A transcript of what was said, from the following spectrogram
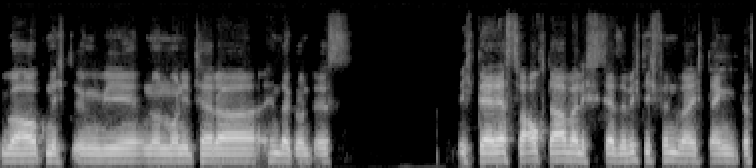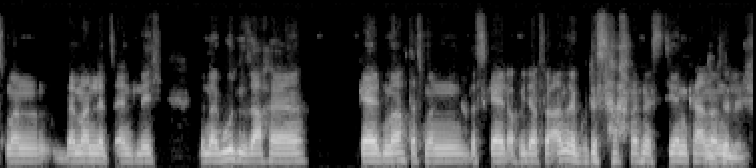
überhaupt nicht irgendwie nur ein monetärer Hintergrund ist. Ich, der, der ist zwar auch da, weil ich es sehr, sehr wichtig finde, weil ich denke, dass man, wenn man letztendlich mit einer guten Sache Geld macht, dass man das Geld auch wieder für andere gute Sachen investieren kann. Natürlich.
